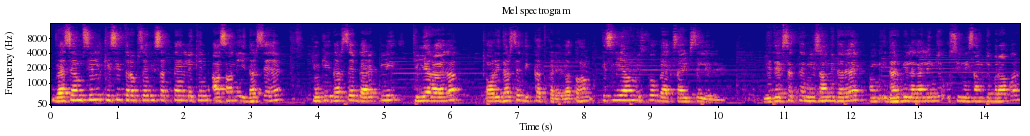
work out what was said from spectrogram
वैसे हम सिल किसी तरफ़ से भी सकते हैं, लेकिन आसानी इधर से है, क्योंकि इधर से डायरेक्टली क्लियर आएगा और इधर से दिक्कत करेगा। तो हम, इसलिए हम इसको बैक साइड से ले हैं ये देख सकते हैं, निशान इधर है, हम इधर भी लगा लेंगे उसी निशान के बराबर।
